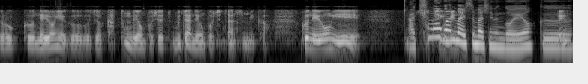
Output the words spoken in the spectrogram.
여러 그 내용의 그, 그, 저 카톡 내용 보셨, 문자 내용 보셨지 않습니까? 그 내용이 아 추모관 민- 말씀하시는 거예요? 그 예?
